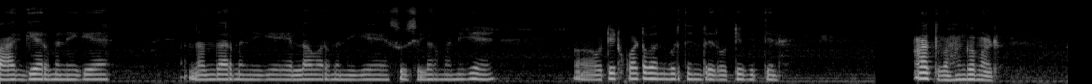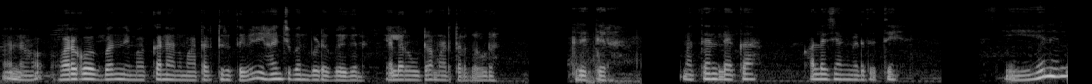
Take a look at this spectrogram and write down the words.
ಭಾಗ್ಯರ ಮನೆಗೆ, ನಂದಾರ ಮನೆಗೆ ಎಲ್ಲವರ ಮನೆಗೆ, ಸುಶೀಲರ ಮನೆಗೆ ಒಟ್ಟಿಟ್ಟು ಕೊಟ್ಟು ಬಂದ್ಬಿಡ್ತೀನಿ ರೀ, ರೊಟ್ಟಿ ಬುತ್ತೀನಿ. ಆಯ್ತು ಹಂಗೆ ಮಾಡು. ನಾವು ಹೊರಗೆ ಹೋಗಿ ಬಂದು ನಿಮ್ಮ ಅಕ್ಕ ನಾನು ಮಾತಾಡ್ತಿರ್ತೀವಿ ಹಂಚಿ ಬಂದ್ಬಿಡು ಬೇಗನೆ. ಎಲ್ಲರೂ ಊಟ ಮಾಡ್ತಾರೆ ದೌಡ ಕರಿತೀರ ಮತ್ತೇನು ಲೆಕ್ಕ? ಕಾಲೇಜ್ ಹೆಂಗೆ ನಡ್ದೈತಿ? ಏನಿಲ್ಲ,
